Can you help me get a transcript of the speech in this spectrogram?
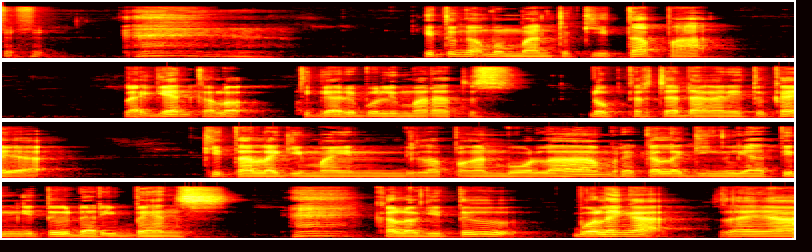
itu nggak membantu kita pak. Lagian kalau 3500 dokter cadangan itu kayak kita lagi main di lapangan bola mereka lagi ngeliatin gitu dari bench. Kalau gitu boleh nggak saya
